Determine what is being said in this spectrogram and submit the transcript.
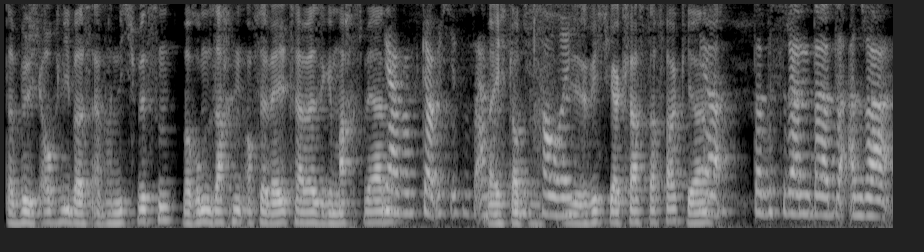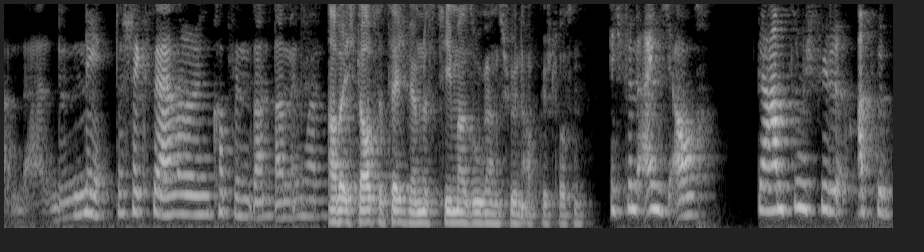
Da würde ich auch lieber es einfach nicht wissen, warum Sachen auf der Welt teilweise gemacht werden. Ja, sonst glaube ich, ist es einfach Weil ich glaube, ziemlich das traurig. ist ein richtiger Clusterfuck, ja. ja. da bist du dann, da, da also da, da, nee, da steckst du ja einfach nur den Kopf in den Sand dann irgendwann. Aber ich glaube tatsächlich, wir haben das Thema so ganz schön abgeschlossen. Ich finde eigentlich auch. Wir haben ziemlich viel abge,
